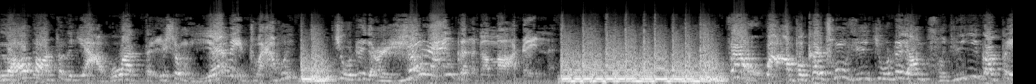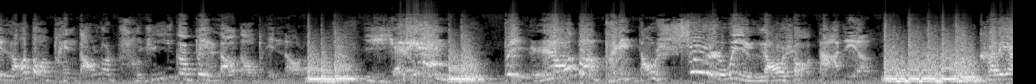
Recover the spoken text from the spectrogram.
老道这个家伙啊，得胜也没转回，就这样仍然搁那个骂人呢。咱话不可重叙，就这样出去一个被老道喷倒了，出去一个被老道喷倒了，一连被老道喷倒十二位老少大将。可怜，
